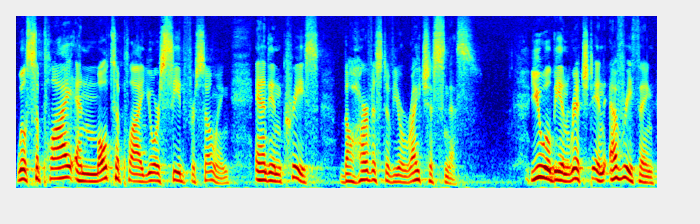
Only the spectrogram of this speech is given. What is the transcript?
will supply and multiply your seed for sowing and increase the harvest of your righteousness. You will be enriched in everything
